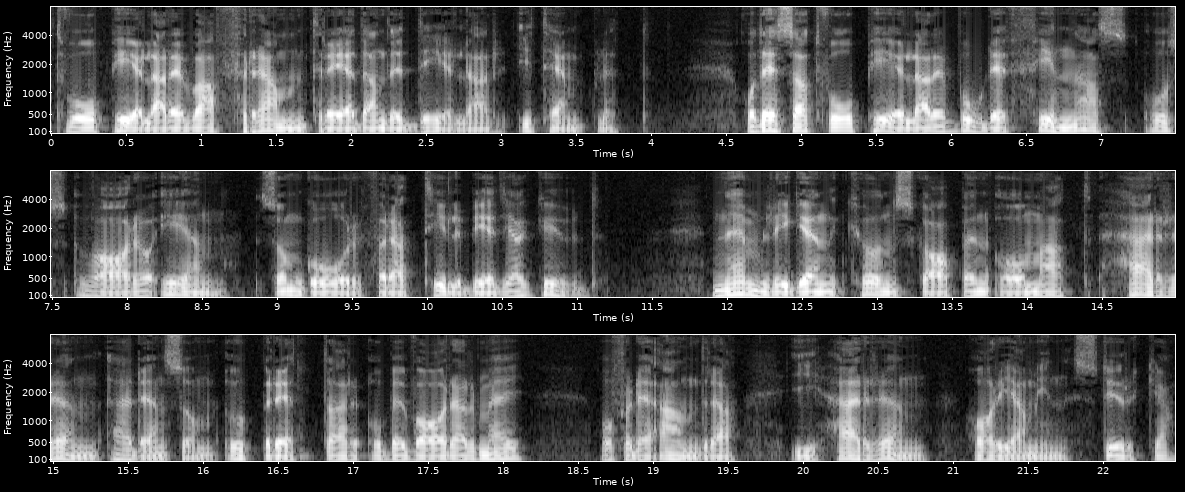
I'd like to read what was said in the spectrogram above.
två pelare var framträdande delar i templet och dessa två pelare borde finnas hos var och en som går för att tillbedja Gud, nämligen kunskapen om att Herren är den som upprättar och bevarar mig och för det andra i Herren har jag min styrka.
